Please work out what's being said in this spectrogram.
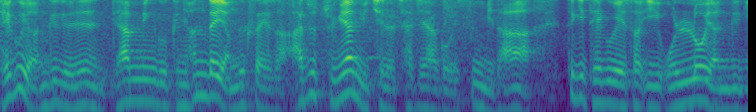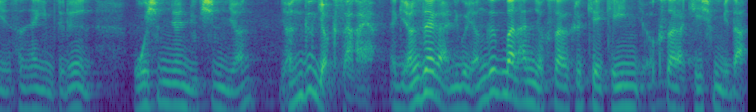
대구 연극은 대한민국 근현대 연극사에서 아주 중요한 위치를 차지하고 있습니다. 특히 대구에서 이 원로 연극인 선생님들은 50년, 60년 연극 역사가요. 연세가 아니고 연극만 한 역사가 그렇게 개인 역사가 기십니다.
